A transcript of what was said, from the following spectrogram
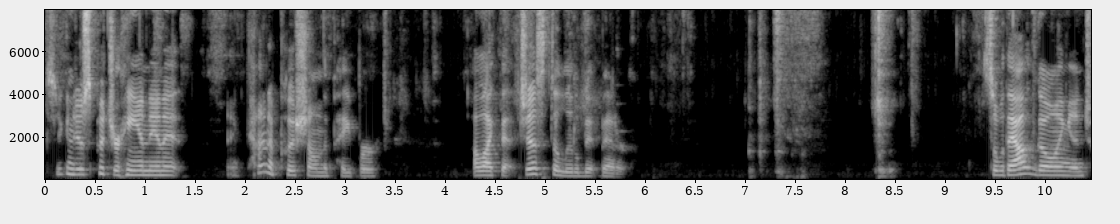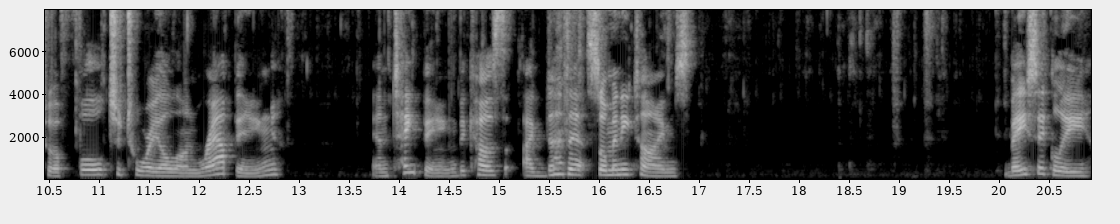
So you can just put your hand in it and kind of push on the paper I like that just a little bit better. So without going into a full tutorial on wrapping and taping, because I've done that so many times, basically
